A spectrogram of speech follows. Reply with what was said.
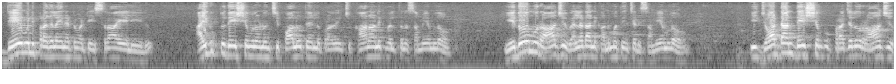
దేవుని ప్రజలైనటువంటి ఇస్రాయేలీలు ఐగుప్తు దేశంలో నుంచి పాలుతేన్లు ప్రవహించి కానానికి వెళ్తున్న సమయంలో ఏదోము రాజు వెళ్ళడానికి అనుమతించని సమయంలో ఈ జోర్డాన్ దేశపు ప్రజలు రాజు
